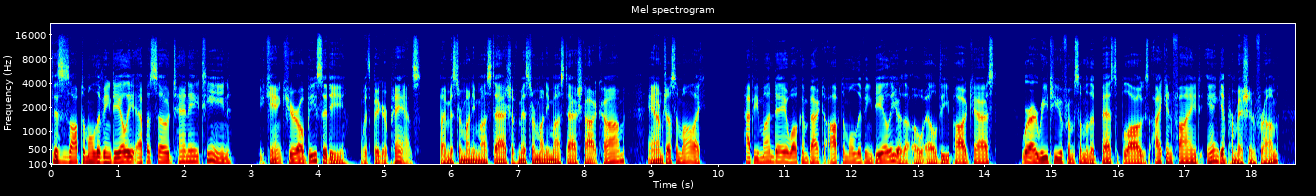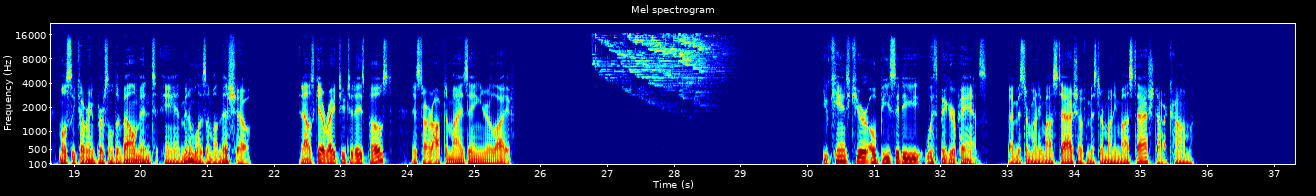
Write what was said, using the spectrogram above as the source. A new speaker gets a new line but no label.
This is Optimal Living Daily, episode 1018. You can't cure obesity with bigger pants by Mr. Money Mustache of MrMoneyMustache.com. And I'm Justin Malik. Happy Monday. Welcome back to Optimal Living Daily or the OLD podcast, where I read to you from some of the best blogs I can find and get permission from, mostly covering personal development and minimalism on this show. And now let's get right to today's post and start optimizing your life. You Can't Cure Obesity with Bigger Pants by Mr. Money Mustache of MrMoneyMustache.com.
